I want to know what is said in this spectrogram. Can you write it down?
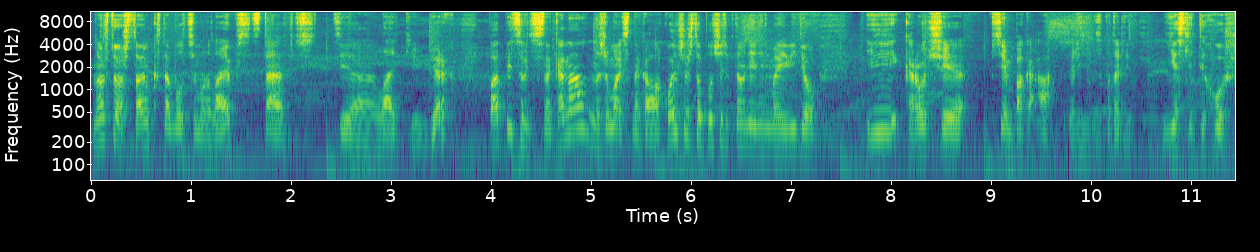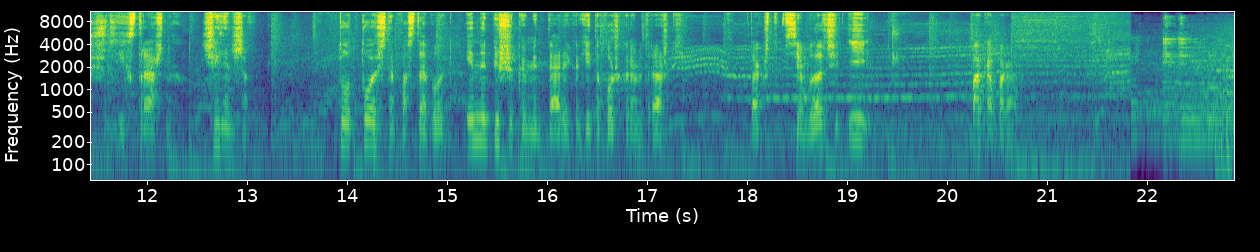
Ну что ж, с вами как был Тимур Лайв. Ставьте лайки вверх, подписывайтесь на канал, нажимайте на колокольчик, чтобы получать уведомления на мои видео. И, короче, всем пока. А, подожди, подожди. Если ты хочешь еще таких страшных челленджев, то точно поставь лайк и напиши комментарий, какие ты хочешь хронометражки. Так что всем удачи и пока-пока. Thank you.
